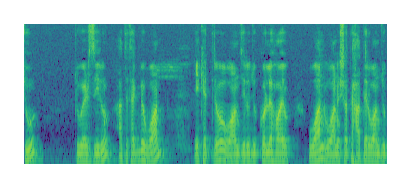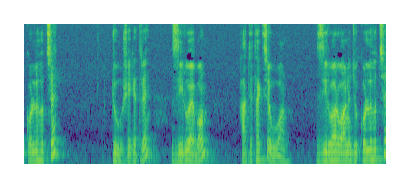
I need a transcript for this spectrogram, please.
টু টু এর জিরো হাতে থাকবে ওয়ান এক্ষেত্রেও ওয়ান জিরো যোগ করলে হয় ওয়ান ওয়ানের সাথে হাতের ওয়ান যোগ করলে হচ্ছে টু সেক্ষেত্রে জিরো এবং হাতে থাকছে ওয়ান। জিরো আর ওয়ানে যোগ করলে হচ্ছে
